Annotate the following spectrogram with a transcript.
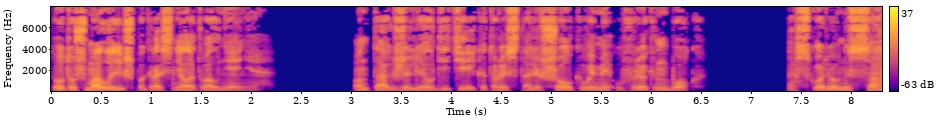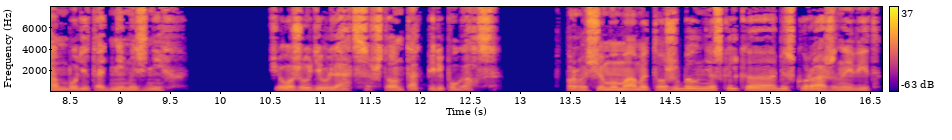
Тут уж малыш покраснел от волнения. Он так жалел детей, которые стали шелковыми у Фрёкинбок. А вскоре он и сам будет одним из них. Чего же удивляться, что он так перепугался? Впрочем, у мамы тоже был несколько обескураженный вид.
